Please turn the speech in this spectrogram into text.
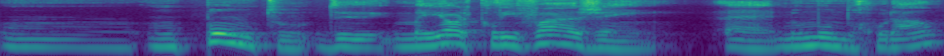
um, um ponto de maior clivagem uh, no mundo rural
